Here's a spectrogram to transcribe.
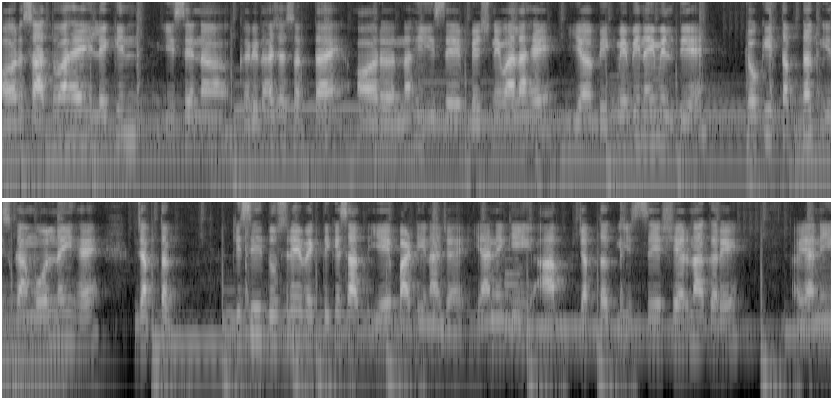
और सातवां है, लेकिन इसे न खरीदा जा सकता है और न ही इसे बेचने वाला है, यह बिक में भी नहीं मिलती है, क्योंकि तब तक इसका मोल नहीं है, जब तक किसी दूसरे व्यक्ति के साथ ये बांटी ना जाए। यानी कि आप जब तक इससे शेयर ना करें, यानी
